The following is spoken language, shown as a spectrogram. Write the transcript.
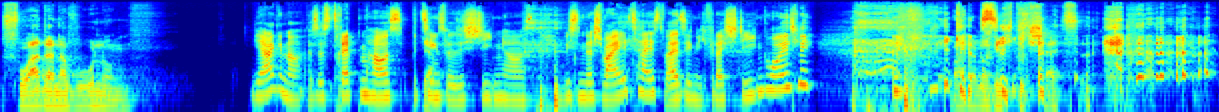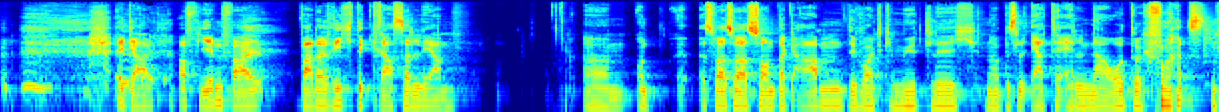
vor deiner Wohnung. Ja, genau. Es ist Treppenhaus beziehungsweise ja. Stiegenhaus. Wie es in der Schweiz heißt, weiß ich nicht. Vielleicht Stiegenhäusli? War richtig scheiße. Egal. Auf jeden Fall war da richtig krasser Lärm. Ähm, und es war so ein Sonntagabend, ich wollte gemütlich noch ein bisschen RTL Now durchforsten.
